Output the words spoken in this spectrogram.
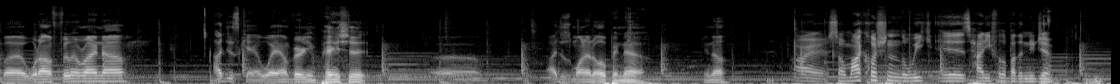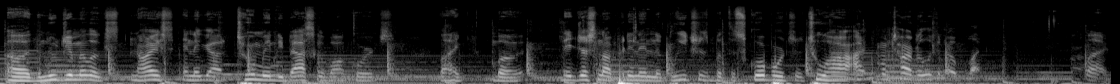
but what I'm feeling right now, I just can't wait. I'm very impatient. Um, I just want it to open now, you know? All right. So my question of the week is, how do you feel about the new gym? Uh, the new gym it looks nice, and they got too many basketball courts. Like, but they're just not putting in the bleachers, but the scoreboards are too high. I, I'm tired of looking up like, like.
